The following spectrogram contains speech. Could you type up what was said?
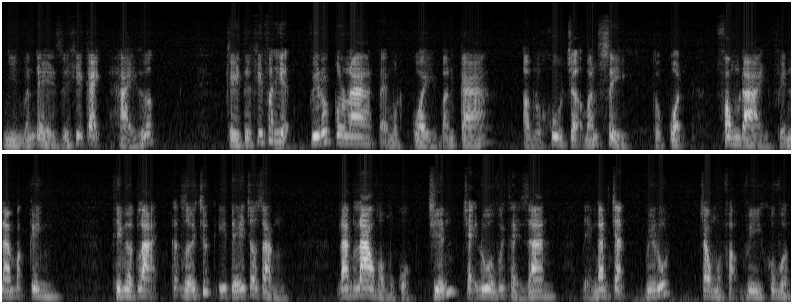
nhìn vấn đề dưới khía cạnh hài hước, kể từ khi phát hiện virus corona tại một quầy bán cá ở một khu chợ bán sỉ thuộc quận Phong Đài phía nam Bắc Kinh, thì ngược lại các giới chức y tế cho rằng đang lao vào một cuộc chiến chạy đua với thời gian để ngăn chặn virus trong một phạm vi khu vực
